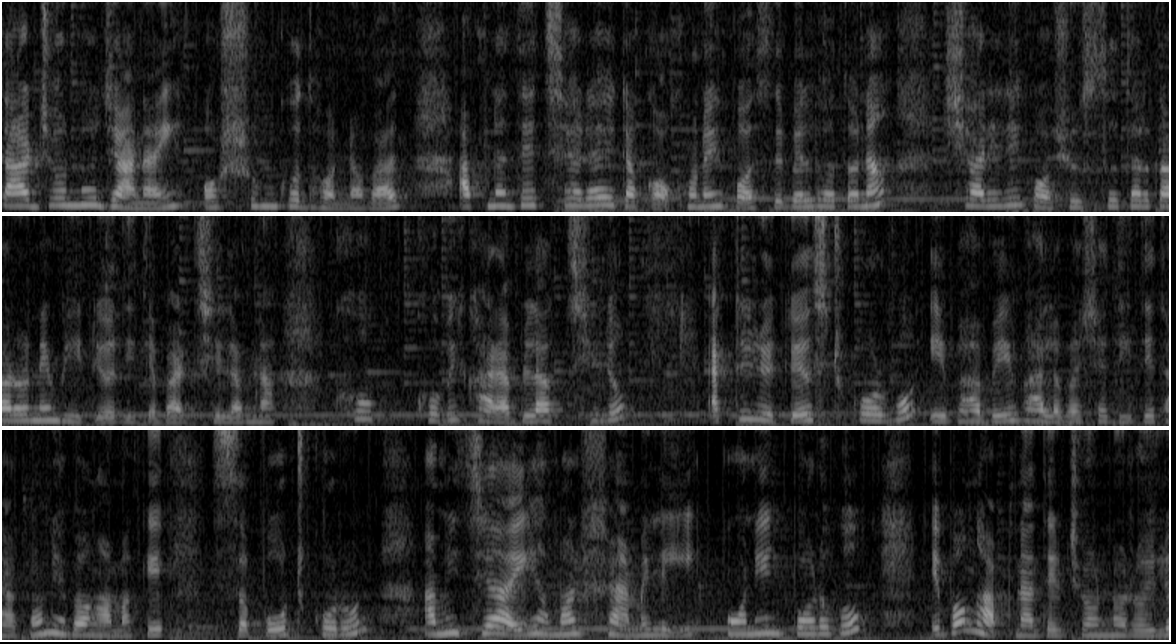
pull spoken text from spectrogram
তার জন্য জানাই অসংখ্য ধন্যবাদ। আপনাদের ছাড়া এটা কখনোই পসিবল হতো না। শারীরিক অসুস্থতার কারণে ভিডিও দিতে পারছিলাম না। খুব, খুবই খারাপ লাগছিল। একটি রিকোয়েস্ট করব, এভাবেই ভালোবাসা দিতে থাকুন এবং আমাকে সাপোর্ট করুন। আমি চাই আমার ফ্যামিলি অনেক বড় হোক এবং আপনাদের জন্য রইল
